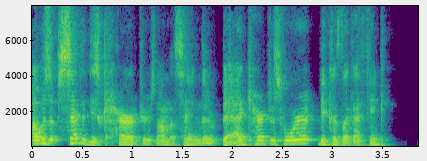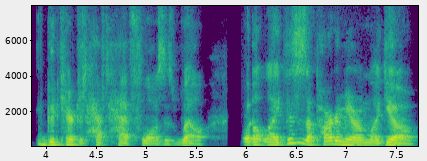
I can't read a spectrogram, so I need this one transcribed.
I was upset at these characters. And I'm not saying they're bad characters for it because like I think good characters have to have flaws as well. But like this is a part of me where I'm like, yo,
